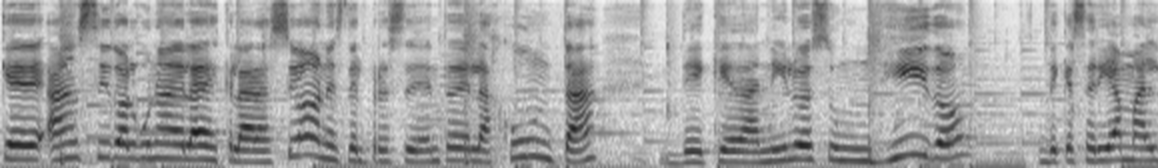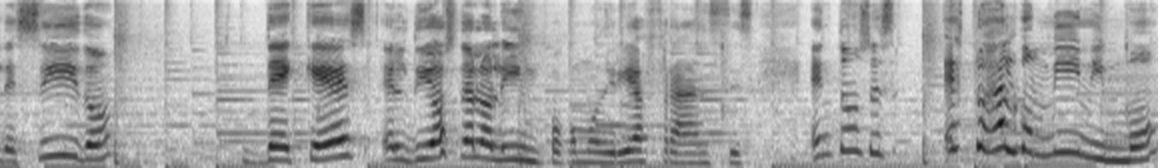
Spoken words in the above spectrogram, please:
que han sido algunas de las declaraciones del presidente de la Junta de que Danilo es un ungido, de que sería maldecido, de que es el dios del Olimpo, como diría Francis. Entonces, esto es algo mínimo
